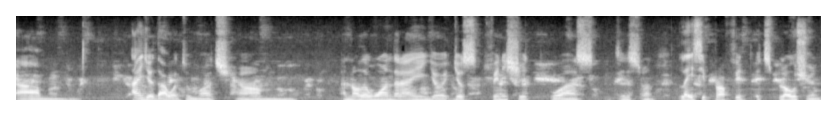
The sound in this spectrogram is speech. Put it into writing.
Um, I enjoyed that one too much. Um, another one that I enjoyed just finished it was this one lazy profit explosion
